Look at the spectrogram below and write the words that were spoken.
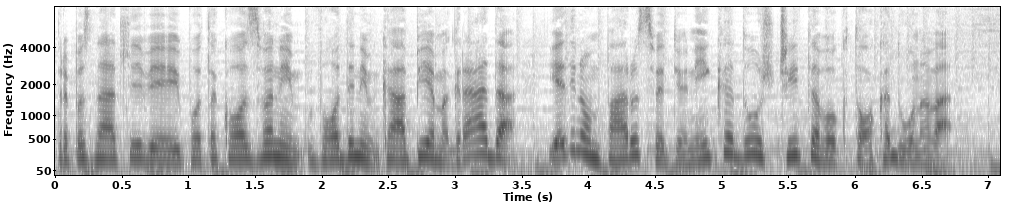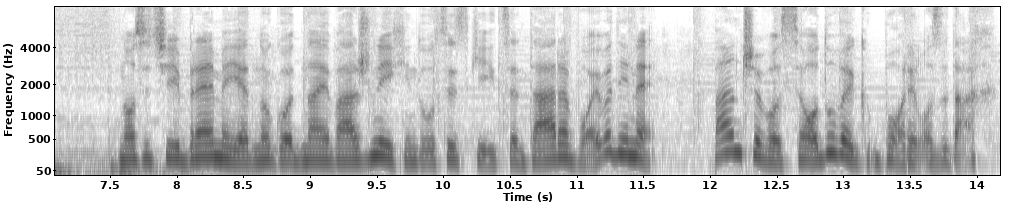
Prepoznatljiv je i po takozvanim vodenim kapijama grada, jedinom paru svetionika duž čitavog toka Dunava. Noseći breme jednog od najvažnijih industrijskih centara Vojvodine, Pančevo se oduvek borilo za dah –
